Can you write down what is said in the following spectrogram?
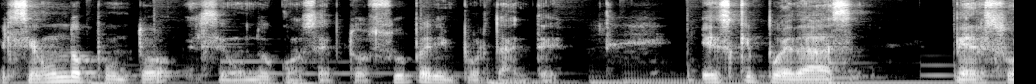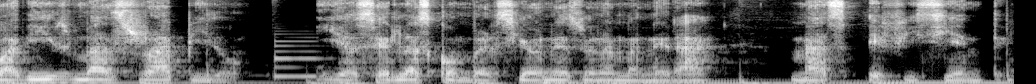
El segundo punto, el segundo concepto súper importante, es que puedas persuadir más rápido y hacer las conversiones de una manera más eficiente.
